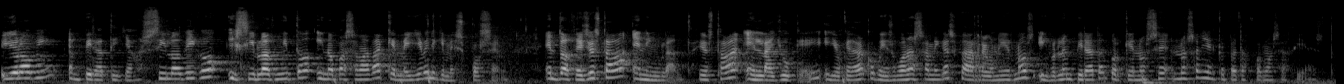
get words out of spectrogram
Yo lo vi en piratilla. Si lo digo y si lo admito y no pasa nada, que me lleven y que me esposen. Entonces, yo estaba en England, yo estaba en la UK y yo quedaba con mis buenas amigas para reunirnos y verlo en pirata porque no sé, no sabía en qué plataforma se hacía esto.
